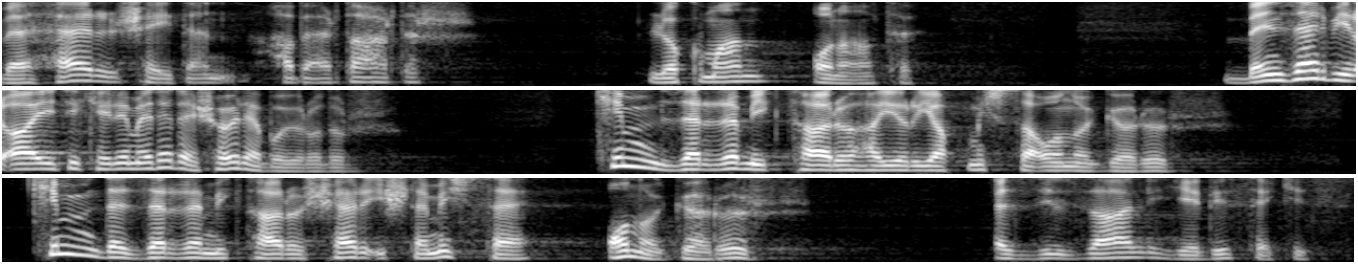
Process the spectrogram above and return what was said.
ve her şeyden haberdardır. Lokman 16 Benzer bir ayeti kerimede de şöyle buyurulur. Kim zerre miktarı hayır yapmışsa onu görür. Kim de zerre miktarı şer işlemişse onu görür. Ez-Zilzal 7-8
